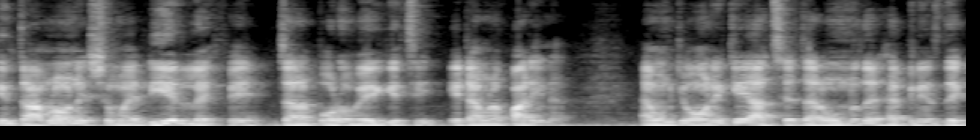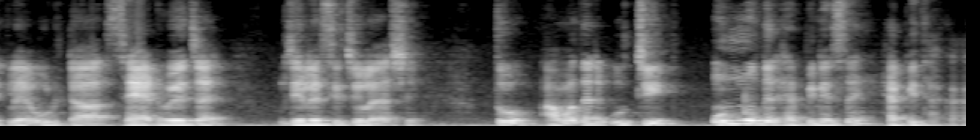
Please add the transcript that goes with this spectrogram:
কিন্তু আমরা অনেক সময় রিয়েল লাইফে যারা বড় হয়ে গেছি, এটা আমরা পারি না। এমনকি অনেকেই আছে যারা অন্যদের হ্যাপিনেস দেখলে উল্টা স্যাড হয়ে যায় জেলেসি চলে আসে। তো আমাদের উচিত অন্যদের হ্যাপিনেসে হ্যাপি থাকা।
